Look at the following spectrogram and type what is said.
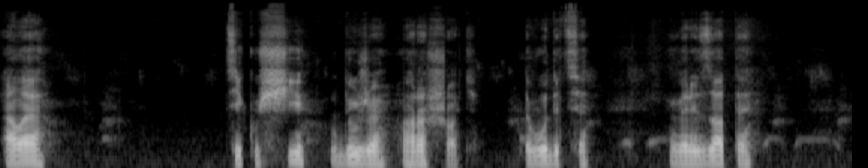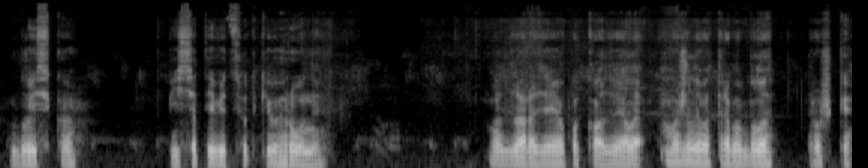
Але ці кущі дуже грошать. Доводиться вирізати близько 50% грони. От зараз я його показую, але можливо треба було трошки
